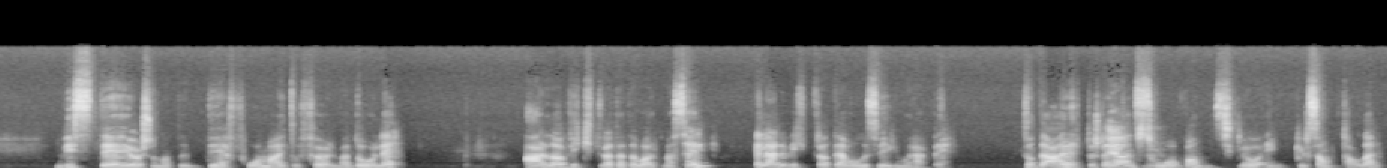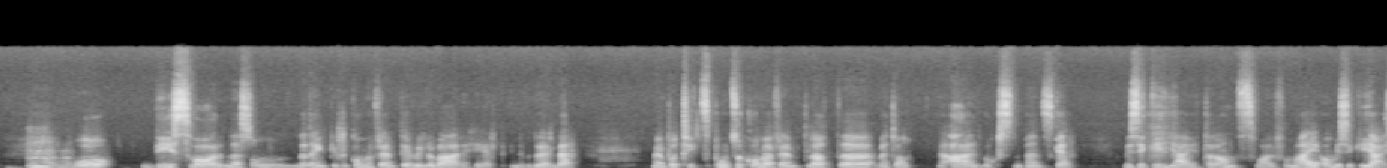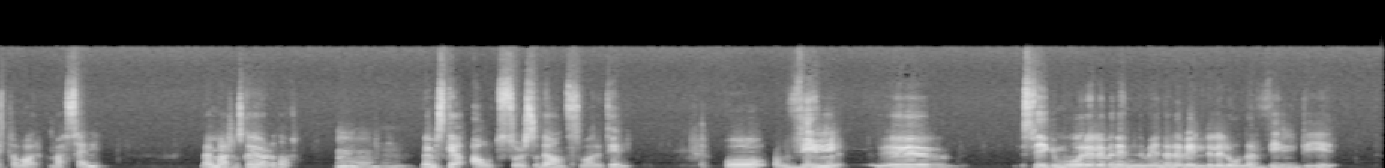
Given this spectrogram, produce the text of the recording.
Hvis det gjør sånn at det får meg til å føle meg dårlig, er det da viktigere at jeg tar vare på meg selv, eller er det viktigere at jeg holder svigermor happy? Det er rett og slett Ja. en så vanskelig og enkel samtale. Mm. Og de svarene som den enkelte kommer frem til, vil jo være helt individuelle. Men på et tidspunkt så kom jeg frem til at eh, vet du hva, jeg er et voksent menneske. Hvis ikke jeg tar ansvaret for meg, og hvis ikke jeg tar vare på meg selv, hvem er det som skal gjøre det da? Mm. Hvem skal jeg outsource det ansvaret til? Og vil eh, svigermor eller venninnene mine eller Vilde eller Lone vil de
